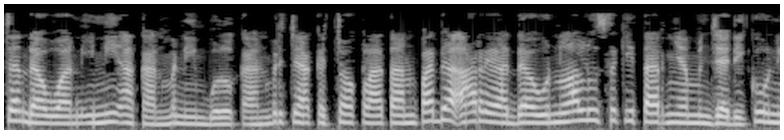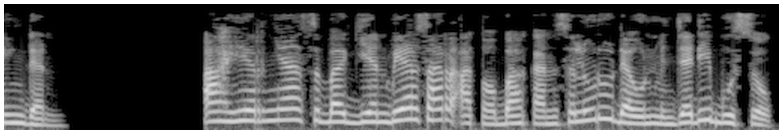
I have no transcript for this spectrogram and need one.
Cendawan ini akan menimbulkan bercak kecoklatan pada area daun lalu sekitarnya menjadi kuning dan akhirnya sebagian besar atau bahkan seluruh daun menjadi busuk.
